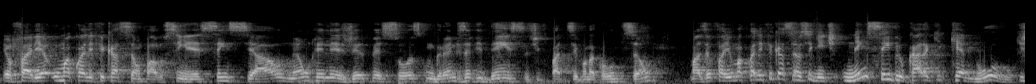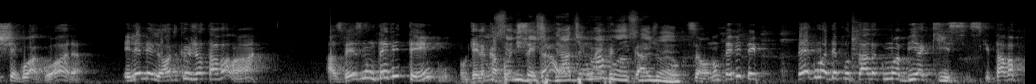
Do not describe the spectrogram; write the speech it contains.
Eu faria uma qualificação, Paulo. Sim, é essencial não reeleger pessoas com grandes evidências de que participam da corrupção, mas eu faria uma qualificação. É o seguinte: nem sempre o cara que, que é novo, que chegou agora, ele é melhor do que eu já estava lá. Às vezes não teve tempo, porque ele Então, acabou de chegar. investigado é um ótimo, avanço, né, Joel? corrupção. Não teve tempo. Pega uma deputada como a Bia Kisses, que estava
